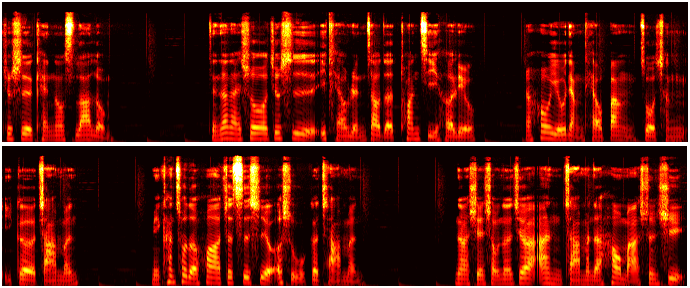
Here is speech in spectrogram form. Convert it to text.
就是 canoe slalom。简单来说，就是一条人造的湍急河流，然后有两条棒做成一个闸门。没看错的话，这次是有二十五个闸门。那选手呢就要按闸门的号码顺序，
